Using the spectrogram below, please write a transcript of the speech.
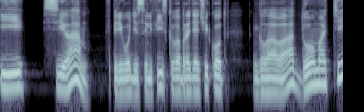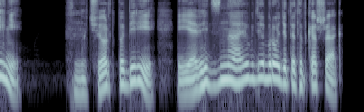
и Сиам, в переводе с эльфийского «бродячий кот», глава дома тени. Ну, черт побери, я ведь знаю, где бродит этот кошак.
